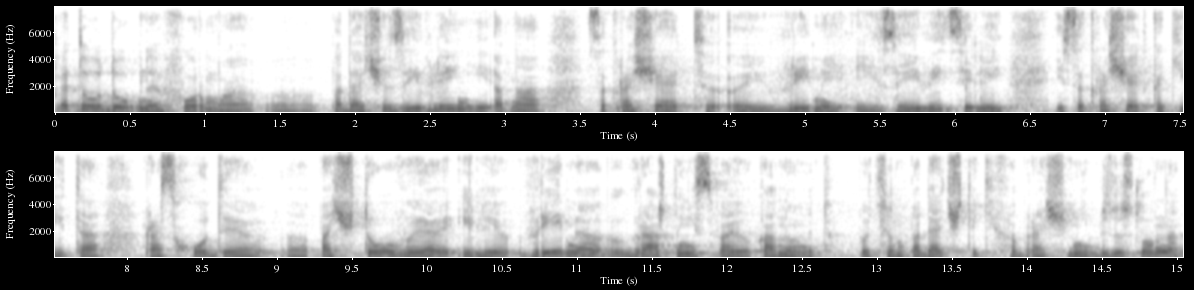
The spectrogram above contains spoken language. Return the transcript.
Это удобная форма э, подачи заявлений, она сокращает э, время и заявителей, и сокращает какие-то расходы э, почтовые или время граждане свое экономят путем подачи таких обращений. Безусловно,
